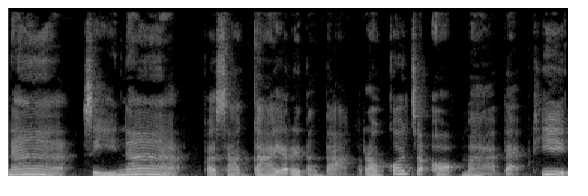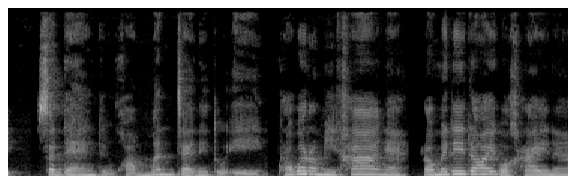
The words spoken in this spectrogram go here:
หน้า สีหน้า ภาษากายอะไรต่างๆ เราก็จะออกมาแบบที่แสดงถึงความมั่นใจในตัวเอง เพราะว่าเรามีค่าไง เราไม่ได้ด้อยกว่าใครนะ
